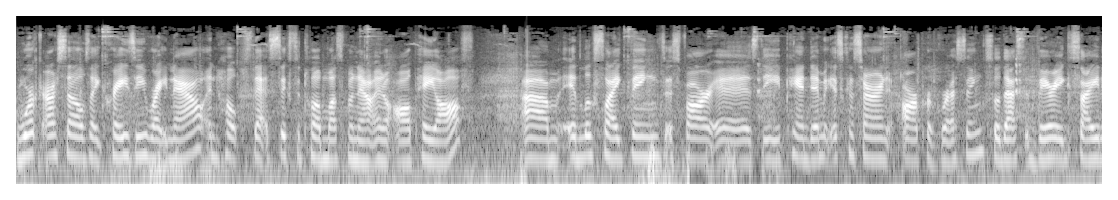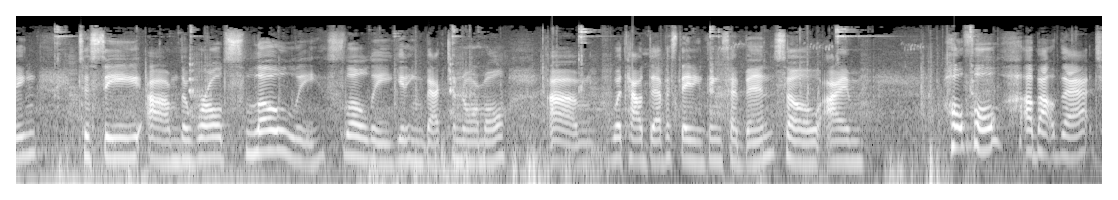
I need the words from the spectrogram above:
work ourselves like crazy right now in hopes that six to 12 months from now it'll all pay off. Um, it looks like things as far as the pandemic is concerned are progressing so that's very exciting to see um, the world slowly slowly getting back to normal um, with how devastating things have been so I'm hopeful about that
